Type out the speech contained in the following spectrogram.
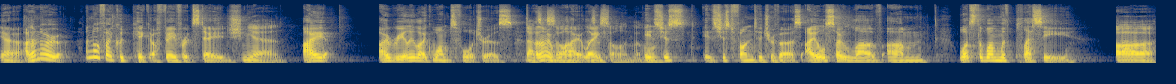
yeah, I don't know. I don't know if I could pick a favorite stage. yeah. I, I really like Whomp's Fortress. That's I don't a know solid, why. Like, solid level. it's just, it's just fun to traverse. I also love. Um, what's the one with Plessy? oh,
